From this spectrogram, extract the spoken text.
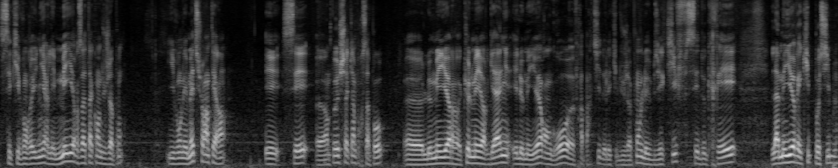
C'est qu'ils vont réunir les meilleurs attaquants du Japon. Ils vont les mettre sur un terrain. Et c'est euh, un peu chacun pour sa peau. Euh, le meilleur, que le meilleur gagne. Et le meilleur, en gros, euh, fera partie de l'équipe du Japon. L'objectif, c'est de créer la meilleure équipe possible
